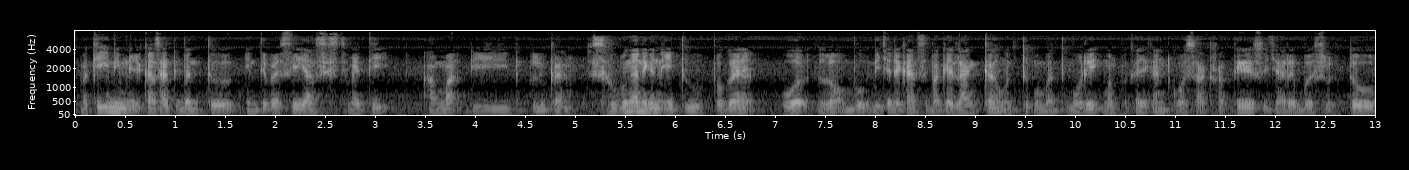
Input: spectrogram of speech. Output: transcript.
Maka ini menunjukkan satu bentuk intervensi yang sistematik amat diperlukan. Sehubungan dengan itu, program Word Logbook dijadikan sebagai langkah untuk membantu murid memperkayakan kuasa kata secara berstruktur,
